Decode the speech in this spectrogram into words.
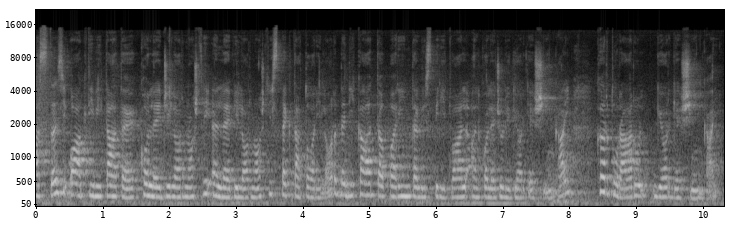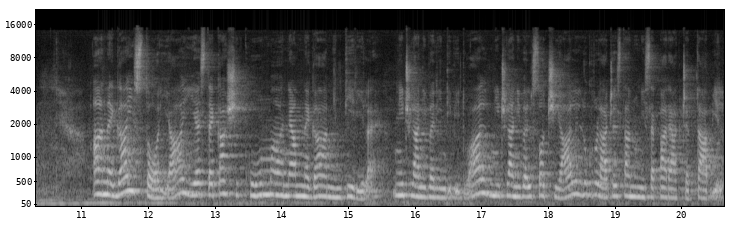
Astăzi o activitate colegilor noștri, elevilor noștri, spectatorilor, dedicată părintelui spiritual al Colegiului Gheorghe Șincai, cărturarul Gheorghe Șincai. A nega istoria este ca și cum ne-am nega amintirile. Nici la nivel individual, nici la nivel social, lucrul acesta nu ni se pare acceptabil.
